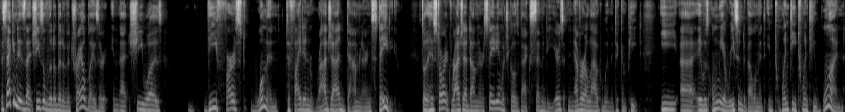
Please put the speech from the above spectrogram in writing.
the second is that she's a little bit of a trailblazer in that she was the first woman to fight in Raja Damnern Stadium. So the historic Raja Damnern Stadium, which goes back 70 years, never allowed women to compete. Uh, it was only a recent development in 2021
